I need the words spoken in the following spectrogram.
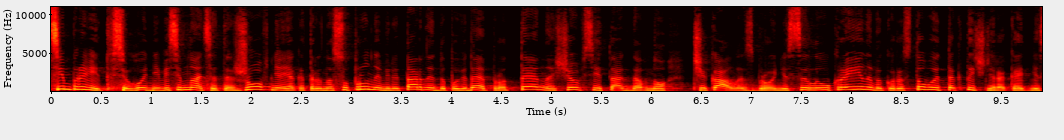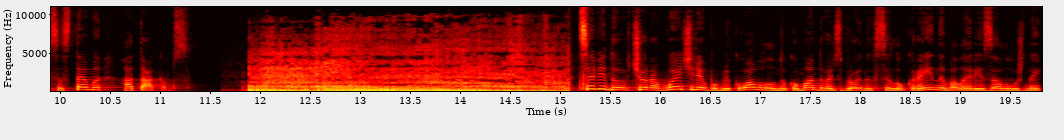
Всім привіт! Сьогодні 18 жовтня. Я Катерина Супрун і мілітарний доповідає про те, на що всі так давно чекали. Збройні сили України використовують тактичні ракетні системи Атакамс. Це відео вчора ввечері опублікував головнокомандувач збройних сил України Валерій Залужний.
